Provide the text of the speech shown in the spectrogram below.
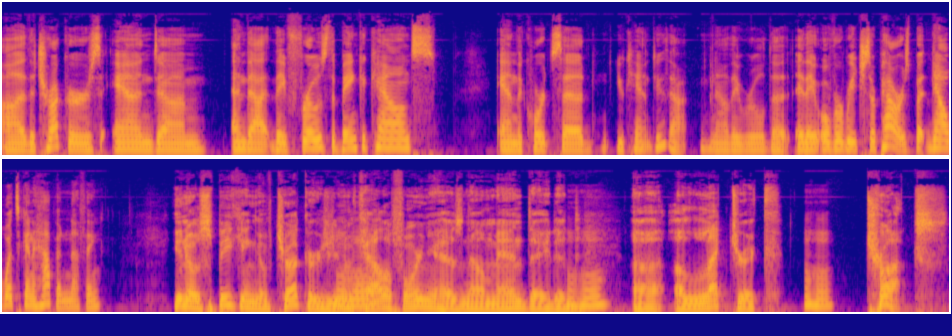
uh, the truckers, and um, and that they froze the bank accounts, and the court said you can't do that. Now they ruled that they overreached their powers. But now what's going to happen? Nothing. You know, speaking of truckers, you Mm-hmm. know, California has now mandated uh, electric Mm-hmm. trucks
